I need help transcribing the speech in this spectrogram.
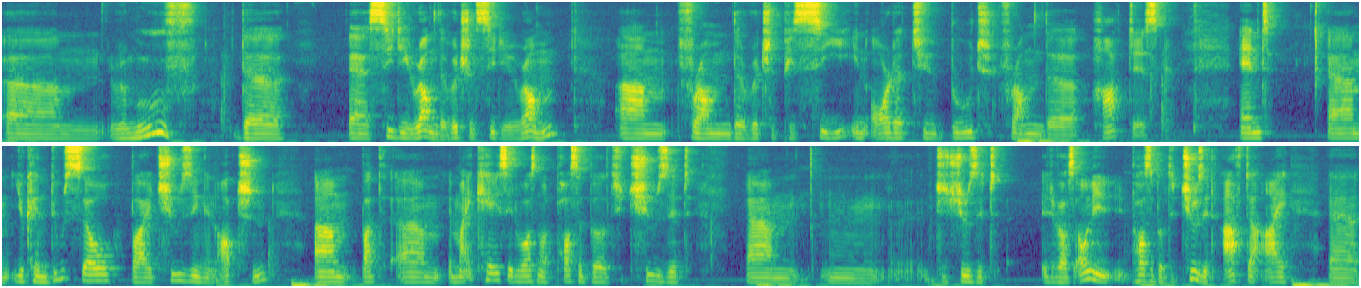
um, remove the uh, CD-ROM, the virtual CD-ROM, um, from the virtual PC in order to boot from the hard disk. And um, you can do so by choosing an option, um, but um, in my case it was not possible to choose it um, mm, to choose it it was only possible to choose it after I uh,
